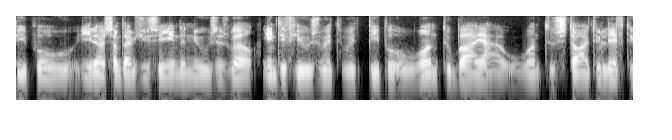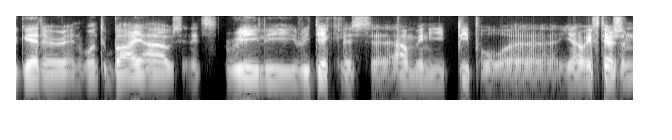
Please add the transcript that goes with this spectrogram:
people you know sometimes you see in the news as well interviews with with people who want to buy a want to start to live together and want to buy a house and it's really ridiculous uh, how many people uh, you know if there's an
